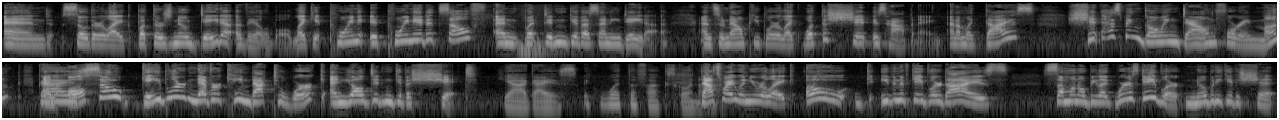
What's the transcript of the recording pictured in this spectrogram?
and so they're like but there's no data available. Like it pointed it pointed itself and but didn't give us any data. And so now people are like what the shit is happening? And i'm like guys shit has been going down for a month Guys. and also gabler never came back to work and y'all didn't give a shit Yeah, guys. Like, what the fuck's going on? that's why when you were like oh G- even if gabler dies someone will be like where's gabler nobody gave a shit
